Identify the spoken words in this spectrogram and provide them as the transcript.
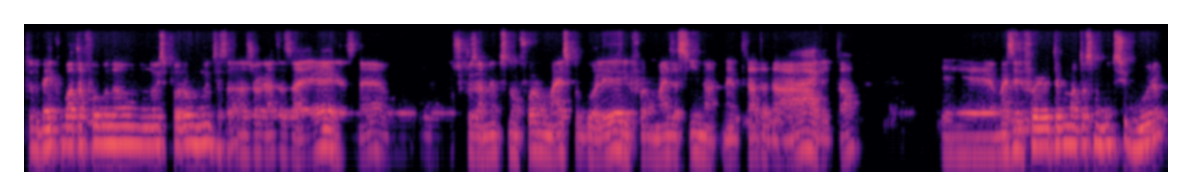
tudo bem que o Botafogo não, não explorou muito as, as jogadas aéreas, né? Os cruzamentos não foram mais para o goleiro e foram mais assim na, na entrada da área e tal. É, mas ele foi teve uma atuação muito segura.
